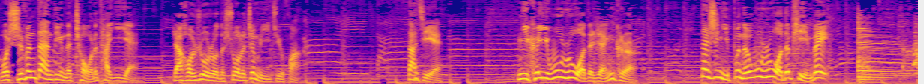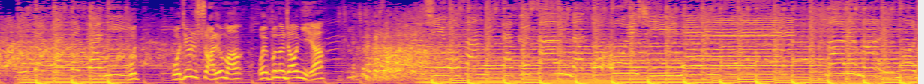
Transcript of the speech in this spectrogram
我十分淡定的瞅了他一眼，然后弱弱的说了这么一句话：“大姐，你可以侮辱我的人格，但是你不能侮辱我的品味。”我我就是耍流氓，我也不能找你啊！ 塩さんたくさんだと美味しいねまるまるもり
